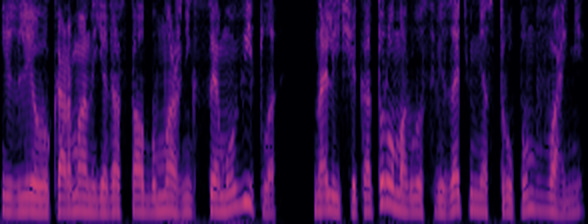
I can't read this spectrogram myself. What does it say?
Из левого кармана я достал бумажник Сэма Уитла, наличие которого могло связать меня с трупом в ванне.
